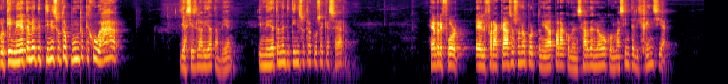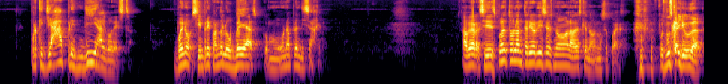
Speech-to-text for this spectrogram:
porque inmediatamente tienes otro punto que jugar. Y así es la vida también. Inmediatamente tienes otra cosa que hacer. Henry Ford, el fracaso es una oportunidad para comenzar de nuevo con más inteligencia. Porque ya aprendí algo de esto. Bueno, siempre y cuando lo veas como un aprendizaje. A ver, si después de todo lo anterior dices, no, la verdad es que no, no se puede. pues busca ayuda,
